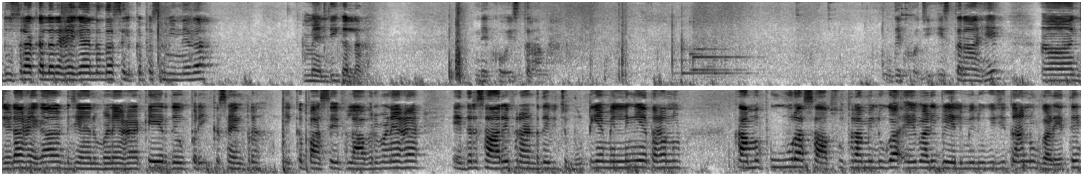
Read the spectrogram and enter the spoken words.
ਦੂਸਰਾ ਕਲਰ ਹੈਗਾ ਇਹਨਾਂ ਦਾ ਸਿਲਕ ਪਸ਼ਮੀਨੇ ਦਾ, ਮਹਿੰਦੀ ਕਲਰ ਦੇਖੋ ਇਸ ਤਰ੍ਹਾਂ ਦਾ। ਦੇਖੋ ਜੀ, ਇਸ ਤਰ੍ਹਾਂ ਇਹ ਜਿਹੜਾ ਹੈਗਾ ਡਿਜ਼ਾਈਨ ਬਣਿਆ ਹੋਇਆ, ਘੇਰ ਦੇ ਉੱਪਰ ਇੱਕ ਸੈਂਟਰ ਇੱਕ ਪਾਸੇ ਫਲਾਵਰ ਬਣਿਆ ਹੋਇਆ। ਇਧਰ ਸਾਰੇ ਫਰੰਟ ਦੇ ਵਿੱਚ ਬੂਟੀਆਂ ਮਿਲਣਗੀਆਂ ਤੁਹਾਨੂੰ। ਕੰਮ ਪੂਰਾ ਸਾਫ਼ ਸੁਥਰਾ ਮਿਲੂਗਾ, ਇਹ ਵਾਲੀ ਬੇਲ ਮਿਲੂਗੀ ਜੀ ਤੁਹਾਨੂੰ ਗਲੇ ਤੇ।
